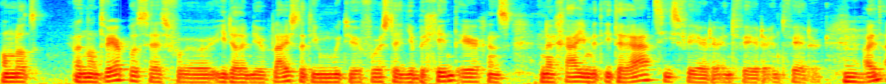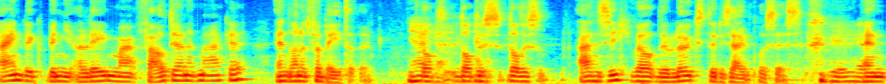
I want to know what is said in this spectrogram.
Omdat een ontwerpproces voor iedereen die ook luistert, die moet je je voorstellen, je begint ergens en dan ga je met iteraties verder en verder en verder. Mhm. Uiteindelijk ben je alleen maar fouten aan het maken en dan het verbeteren. Ja, dat, ja, dat, ja. Is, dat is aan zich wel de leukste designproces. En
